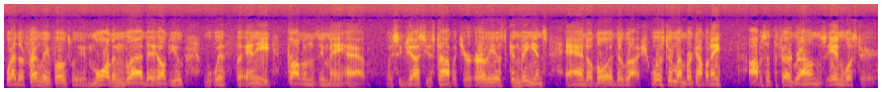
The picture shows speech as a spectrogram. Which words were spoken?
where the friendly folks will be more than glad to help you with any problems you may have. We suggest you stop at your earliest convenience and avoid the rush. Wooster Lumber Company, opposite the fairgrounds in Wooster.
